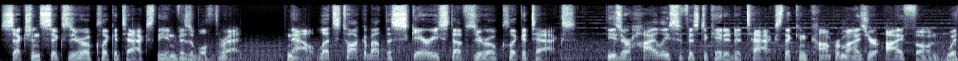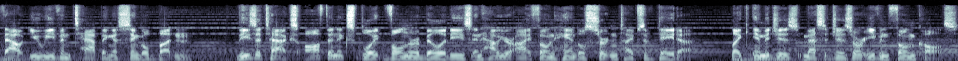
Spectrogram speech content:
Section 6 Zero-Click Attacks, the invisible threat. Now, let's talk about the scary stuff zero-click attacks. These are highly sophisticated attacks that can compromise your iPhone without you even tapping a single button. These attacks often exploit vulnerabilities in how your iPhone handles certain types of data, like images, messages, or even phone calls.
